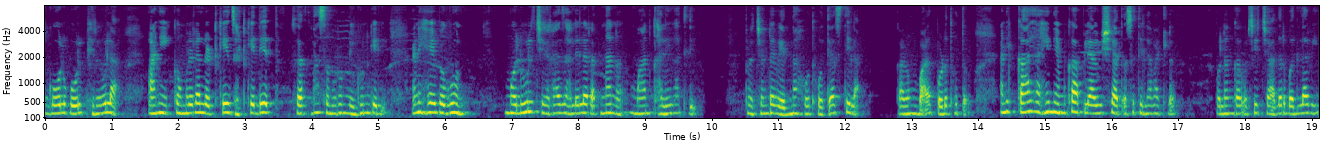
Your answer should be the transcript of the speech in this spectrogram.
गोल गोल फिरवला आणि कमरेला लटके झटके देत रत्नासमोरून निघून गेली आणि हे बघून मलूल चेहरा झालेल्या रत्नानं मान खाली घातली. प्रचंड वेदना होत होत्याच तिला. काढून बाळ पडत होतं. आणि काय आहे नेमकं आपल्या आयुष्यात असं तिला वाटलं? पलंगावरची चादर बदलावी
